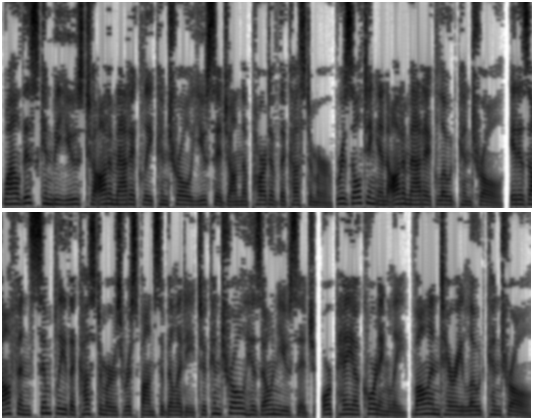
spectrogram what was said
While this can be used to automatically control usage on the part of the customer resulting in automatic load control, it is often simply the customer's responsibility to control his own usage, or pay accordingly voluntary load control.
